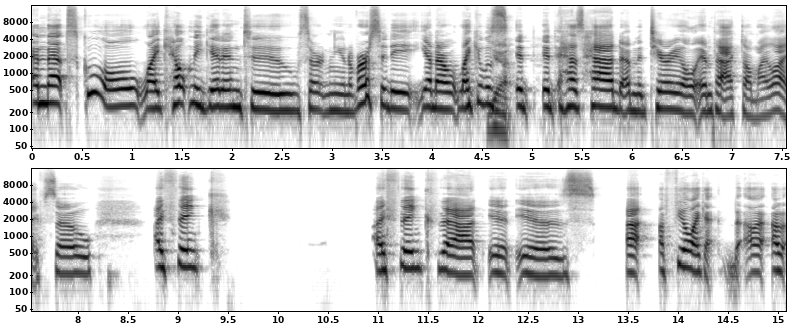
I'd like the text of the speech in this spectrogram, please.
and that school like helped me get into certain university, you know, like it was, yeah. it, it has had a material impact on my life. So I think, I think that it is, I, I feel like I, I,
